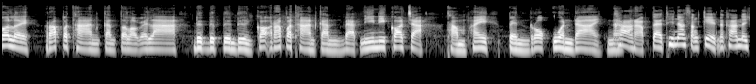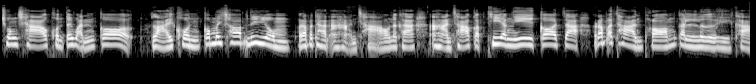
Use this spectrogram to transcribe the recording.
ก็เลยรับประทานกันตลอดเวลา ดึกดึกดื่นดื่นๆก็รับประทานกันแบบนี้นี่ก็จะทำให้เป็นโรคอ้วนได้นะค่ะครับ แต่ที่น่าสังเกตนะคะในช่วงเช้าคนไต้หวันก็หลายคนก็ไม่ชอบนิยมรับประทานอาหารเช้านะคะ อาหารเช้ากับเที่ยงนี้ก็จะรับประทานพร้อมกันเลยค่ะ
